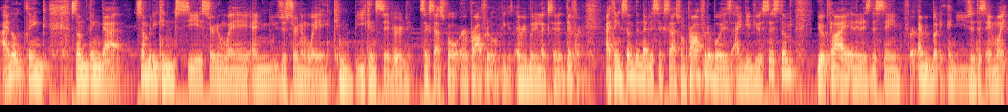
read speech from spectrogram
I don't think something that somebody can see a certain way and use a certain way can be considered successful or profitable because everybody looks at it different. I think something that is successful and profitable is I give you a system, you apply it, and it is the same for everybody and you use it the same way.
